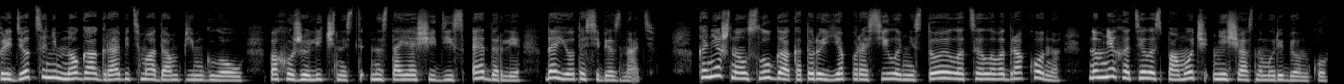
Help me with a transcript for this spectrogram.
Придется немного ограбить мадам Пимглоу. Похоже, личность настоящей Дис Эдерли дает о себе знать. Конечно, услуга, о которой я просила, не стоила целого дракона, но мне хотелось помочь несчастному ребенку.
